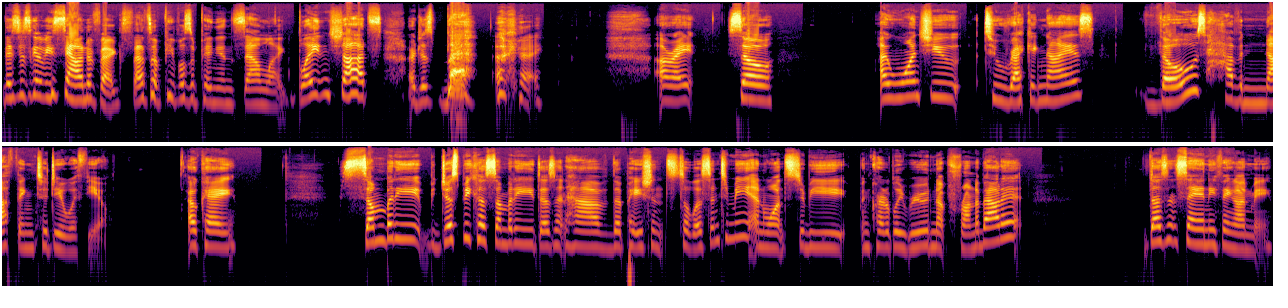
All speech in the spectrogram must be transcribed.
this is gonna be sound effects. That's what people's opinions sound like. Blatant shots are just bleh. Okay. All right. So I want you to recognize those have nothing to do with you. Okay? Somebody, just because somebody doesn't have the patience to listen to me and wants to be incredibly rude and upfront about it, doesn't say anything on me.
